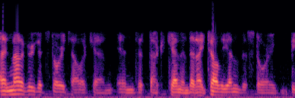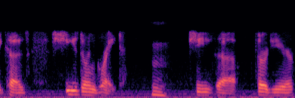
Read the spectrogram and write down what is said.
I'm not a very good storyteller, Ken, and Dr. Ken, and then I tell the end of the story because she's doing great. Hmm. She's uh, third year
